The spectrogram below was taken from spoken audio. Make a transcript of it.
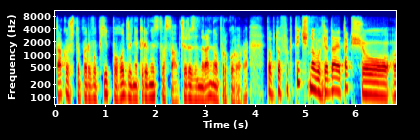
також тепер в обхід погодження керівництва САП через генерального прокурора. Тобто, фактично виглядає так, що е,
